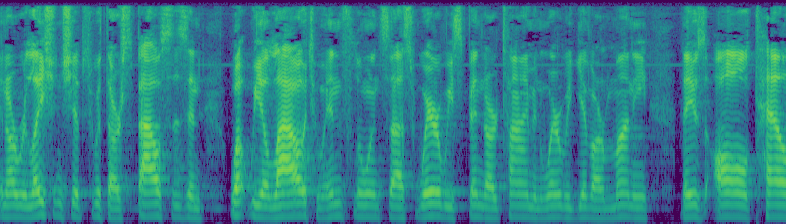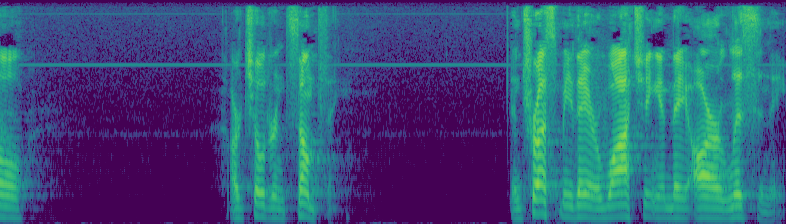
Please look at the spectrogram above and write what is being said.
In our relationships with our spouses and what we allow to influence us, where we spend our time and where we give our money, these all tell our children something. And trust me, they are watching and they are listening.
